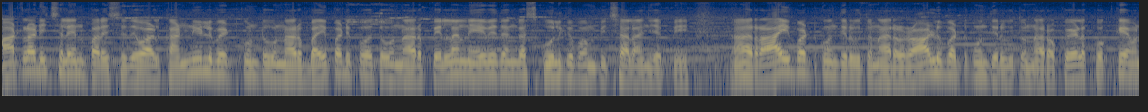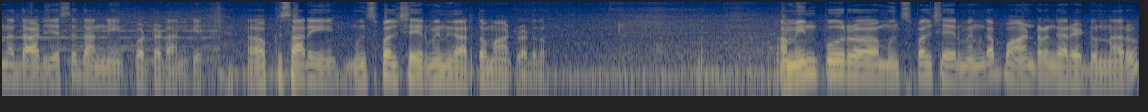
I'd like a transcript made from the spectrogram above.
మాట్లాడించలేని పరిస్థితి. వాళ్ళు కన్నీళ్ళు పెట్టుకుంటూ ఉన్నారు భయపడిపోతూ ఉన్నారు. పిల్లల్ని ఏ విధంగా స్కూల్కి పంపించాలని చెప్పి రాయి పట్టుకొని తిరుగుతున్నారు రాళ్ళు పట్టుకొని తిరుగుతున్నారు. ఒకవేళ కుక్క ఏమైనా దాడి చేస్తే దాన్ని కొట్టడానికి. ఒకసారి మున్సిపల్ చైర్మన్ గారితో మాట్లాడదాం. అమీన్పూర్ మున్సిపల్ చైర్మన్గా పాండురంగారెడ్డి ఉన్నారు.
